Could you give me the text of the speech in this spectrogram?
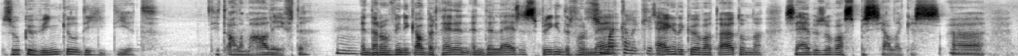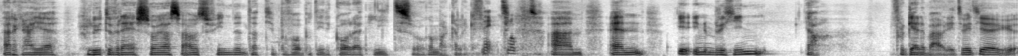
zoek een winkel die, die, het, die het allemaal heeft. Hè. En daarom vind ik Albert Heijn en, en De springen er voor mij Hmm. Eigenlijk wel wat uit, omdat zij hebben zo wat specialekes. Eh, daar ga je glutenvrije sojasaus vinden, dat je bijvoorbeeld in de koolruit niet zo gemakkelijk Nee, vindt. klopt. Ehm, en in, in het begin, ja, forget about it. Weet je,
